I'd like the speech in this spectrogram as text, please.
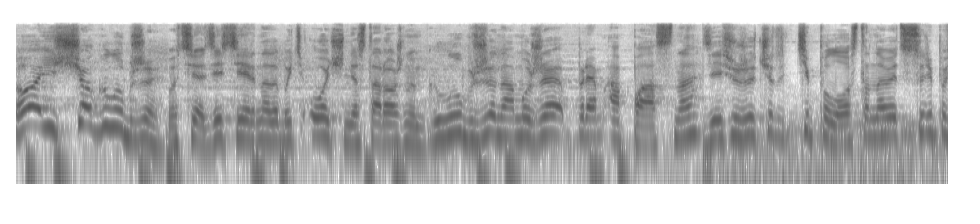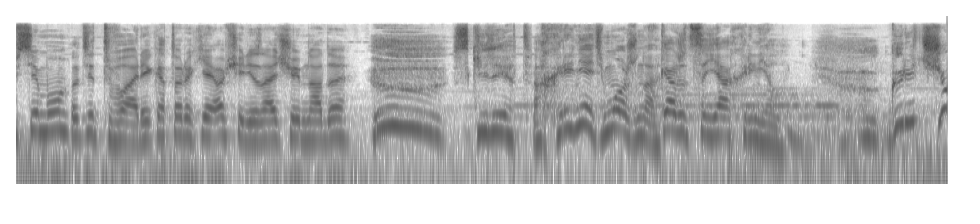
О, еще глубже. Вот все, здесь теперь надо быть очень осторожным. Глубже нам уже прям опасно. Здесь уже что-то тепло становится, судя по всему. Вот эти твари, которых я вообще не знаю, что им надо. Скелет. Охренеть можно. Кажется, я охренел. Горячо!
